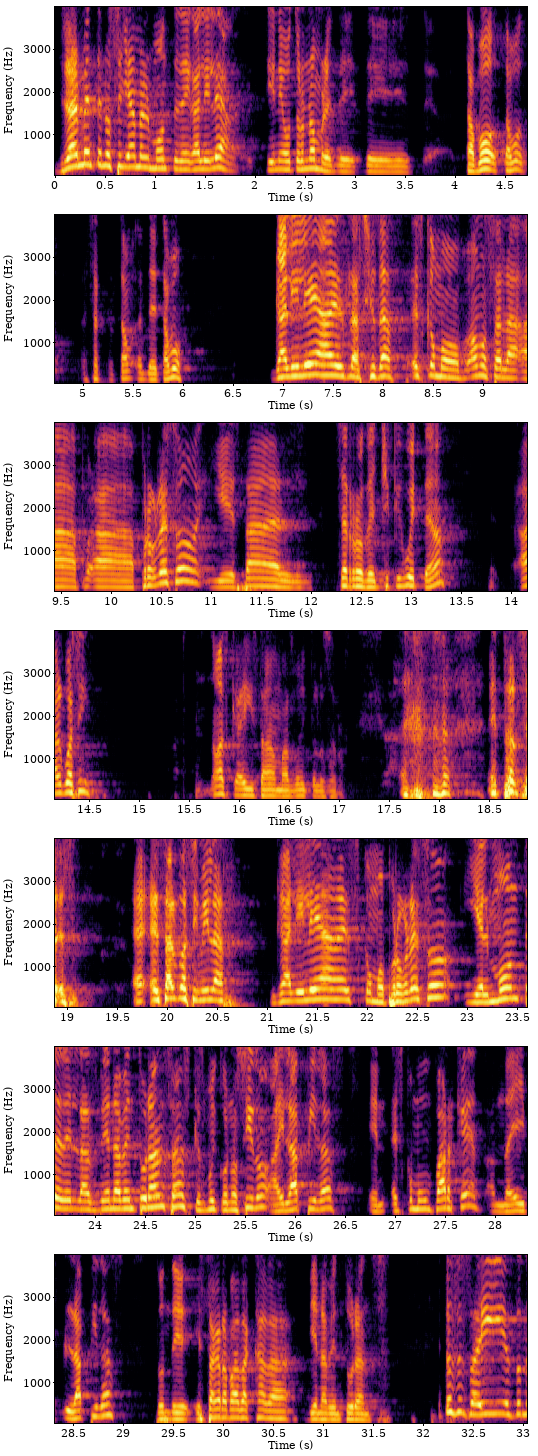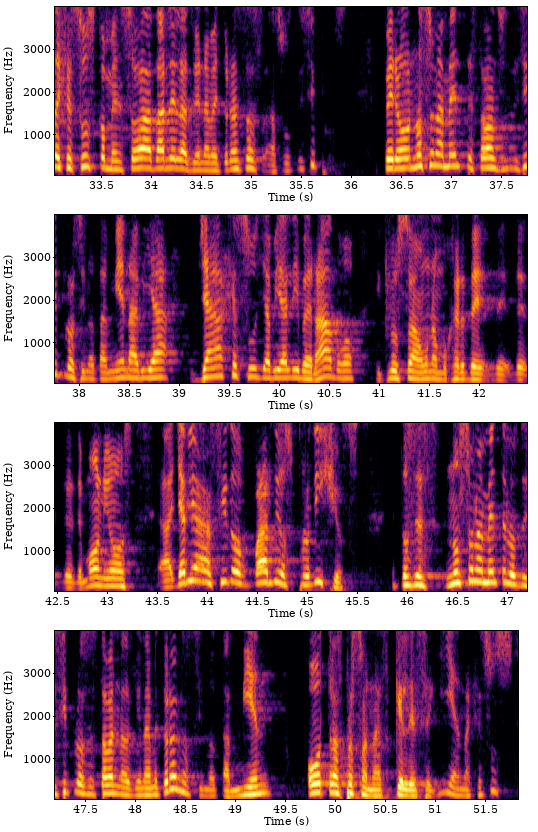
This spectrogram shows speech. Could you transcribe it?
Realmente no se llama el monte de Galilea, tiene otro nombre, de, de, Tabó, exacto, de. Galilea es la ciudad, es como vamos a, la, Progreso y está el cerro de Chiquihuite, ¿no? Algo así. No más que ahí estaban más bonitos los cerros. Entonces, e, es algo similar. Galilea es como progreso y el monte de las bienaventuranzas, que es muy conocido, hay lápidas, es como un parque donde hay lápidas donde está grabada cada bienaventuranza. Entonces ahí es donde Jesús comenzó a darle las bienaventuranzas a sus discípulos. Pero no solamente estaban sus discípulos, sino también había, ya Jesús ya había liberado incluso a una mujer de, de demonios, ah, ya había sido varios prodigios. Entonces, no solamente los discípulos estaban en las bienaventuranzas, sino también otras personas que le seguían a Jesús.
